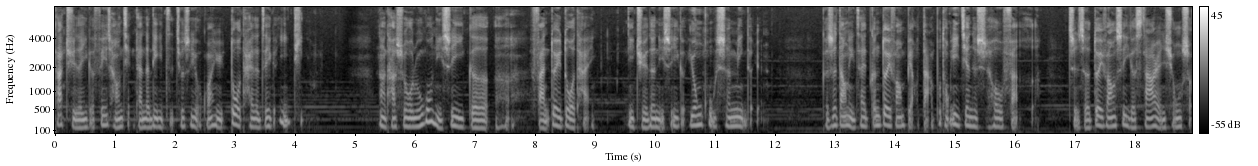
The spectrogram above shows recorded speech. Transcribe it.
他举了一个非常简单的例子，就是有关于堕胎的这个议题。那他说，如果你是一个呃反对堕胎，你觉得你是一个拥护生命的人，可是当你在跟对方表达不同意见的时候，反而指责对方是一个杀人凶手，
